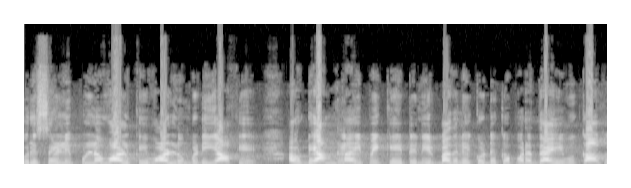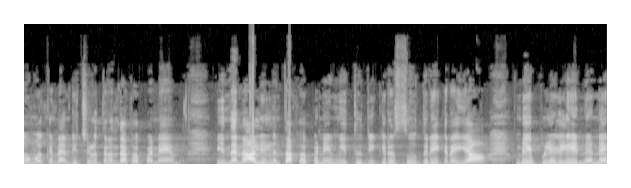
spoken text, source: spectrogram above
ஒரு செழிப்புள்ள வாழ்க்கை வாழும்படியாக அவருடைய அங்கலாய்ப்பை கேட்டு நீர் பதிலை கொடுக்க போகிற தயவுக்காக உமக்கு நன்றி செலுத்துகிறோம் தகப்பனே. இந்த நாளிலும் தகப்பனே மீ துதிக்கிற சூத்திரிக்கிறையா உடைய பிள்ளைகள் என்னென்ன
